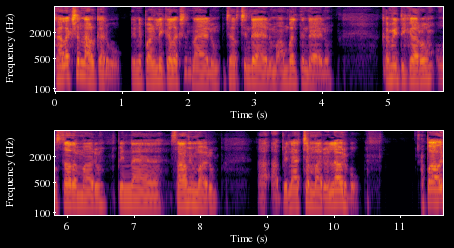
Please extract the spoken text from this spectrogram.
കളക്ഷൻ ആൾക്കാർ പോകും ഇനി പള്ളി കളക്ഷൻ ആയാലും ചർച്ചിന്റെ ആയാലും അമ്പലത്തിന്റെ ആയാലും കമ്മിറ്റിക്കാരും ഉസ്താദന്മാരും പിന്നെ സ്വാമിമാരും പിന്നെ അച്ഛന്മാരും എല്ലാവരും പോകും അപ്പോൾ അവർ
